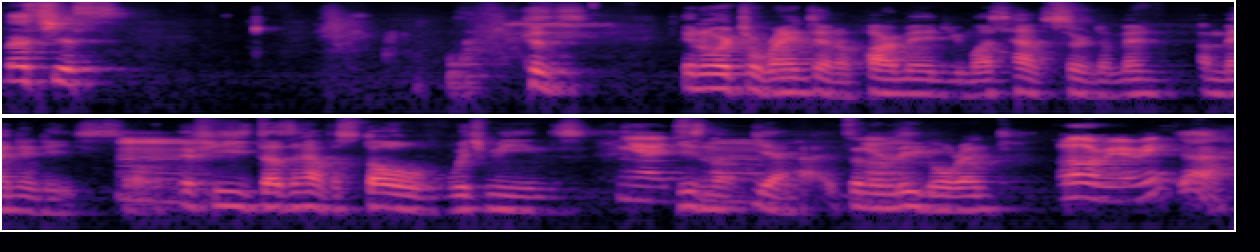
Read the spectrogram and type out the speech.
let's just because in order to rent an apartment, you must have certain amen- amenities. So Mm. if he doesn't have a stove, which means Yeah, it's he's not. not. Yeah, it's an yeah. illegal rent. Oh, really? Yeah.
